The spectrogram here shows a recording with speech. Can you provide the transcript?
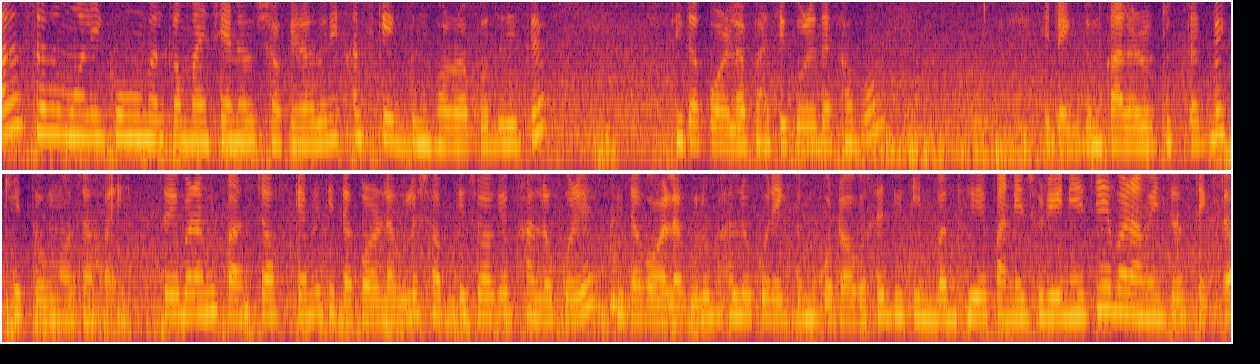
আসসালামু আলাইকুম ওয়েলকাম মাই চ্যানেল শখের রাধুনি আজকে একদম ঘরোয়া পদ্ধতিতে তিতা করলা ভাজি করে দেখাবো। এটা একদম কালারও ঠিক থাকবে, খেতেও মজা হয়। তো এবার আমি ফার্স্টে অফ ক্যামেরা তিতা করলাগুলো সব কিছু আগে ভালো করে, তিতা করলাগুলো ভালো করে একদম গোটা অবস্থায় দুই তিনবার ধুয়ে পানি ঝরিয়ে নিয়েছি। এবার আমি জাস্ট একটা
